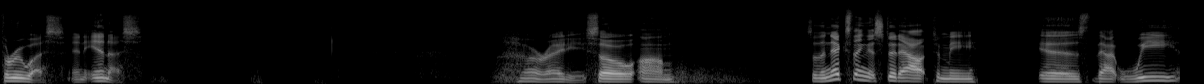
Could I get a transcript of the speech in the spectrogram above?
through us and in us. All righty. So, um, so the next thing that stood out to me is that we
